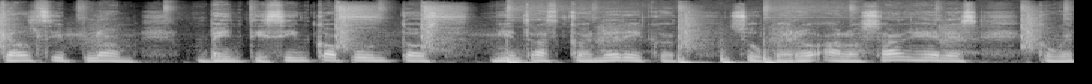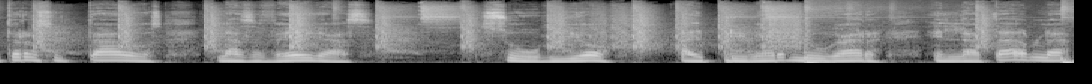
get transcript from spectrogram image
Kelsey Plum 25 puntos, mientras Connecticut superó a Los Ángeles. Con estos resultados, Las Vegas subió al primer lugar en la tabla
